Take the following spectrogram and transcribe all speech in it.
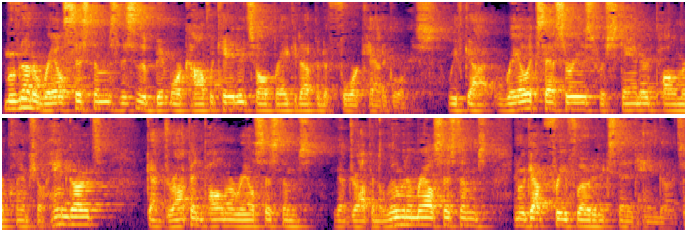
Moving on to rail systems, this is a bit more complicated, so I'll break it up into four categories. We've got rail accessories for standard polymer clamshell handguards, got drop-in polymer rail systems, we've got drop-in aluminum rail systems, and we've got free-floated extended handguards.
